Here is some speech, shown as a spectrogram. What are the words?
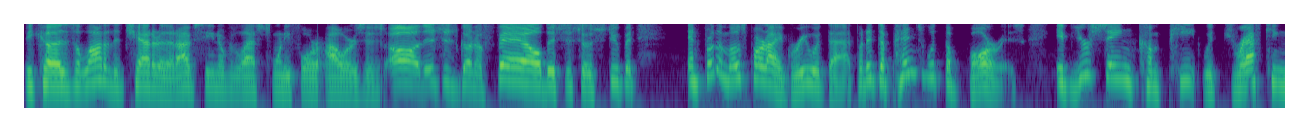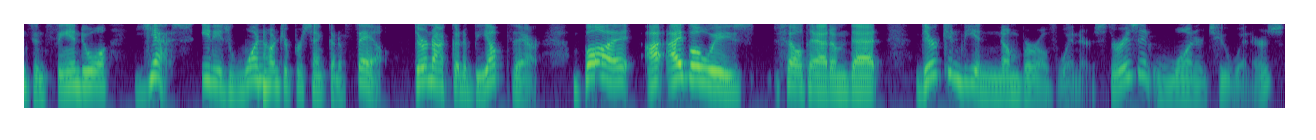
Because a lot of the chatter that I've seen over the last 24 hours is, oh, this is going to fail. This is so stupid. And for the most part, I agree with that. But it depends what the bar is. If you're saying compete with DraftKings and FanDuel, yes, it is 100% going to fail they're not going to be up there. But I, I've always felt, Adam, that there can be a number of winners. There isn't one or two winners.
